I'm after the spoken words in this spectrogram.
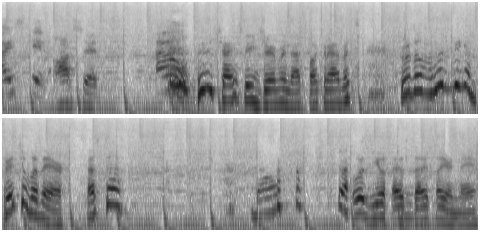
I skin. Oh shit. Oh. Try to speak German, that fucking happens. Who's, who's being a bitch over there? Esther? No. That was you, Esther. I saw your name.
